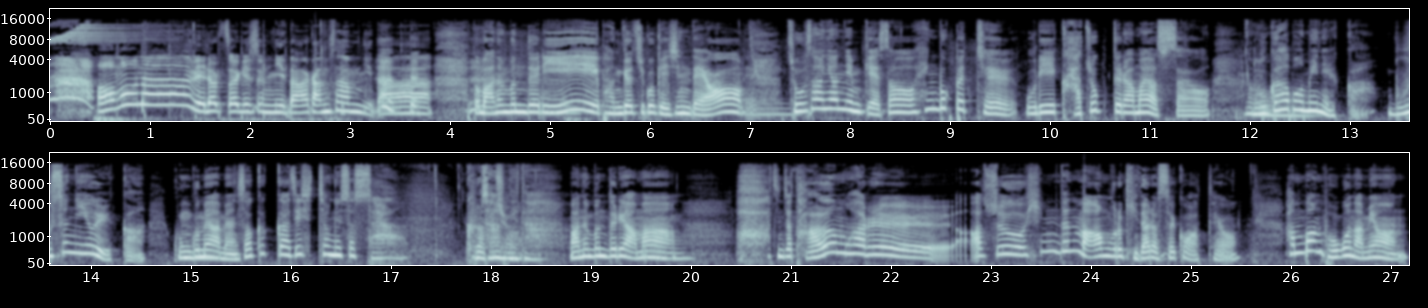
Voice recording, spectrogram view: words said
어머나 매력적이십니다. 감사합니다. 또 많은 분들이 반겨지고 계신데요. 네. 조상현님께서 행복 배틀 우리 가족 드라마였어요. 누가 어. 범인일까? 무슨 이유일까? 궁금해하면서 끝까지 시청했었어요. 그렇죠. 감사합니다. 많은 분들이 아마 음. 하, 진짜 다음 화를 아주 힘든 마음으로 기다렸을 것 같아요. 한번 보고 나면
